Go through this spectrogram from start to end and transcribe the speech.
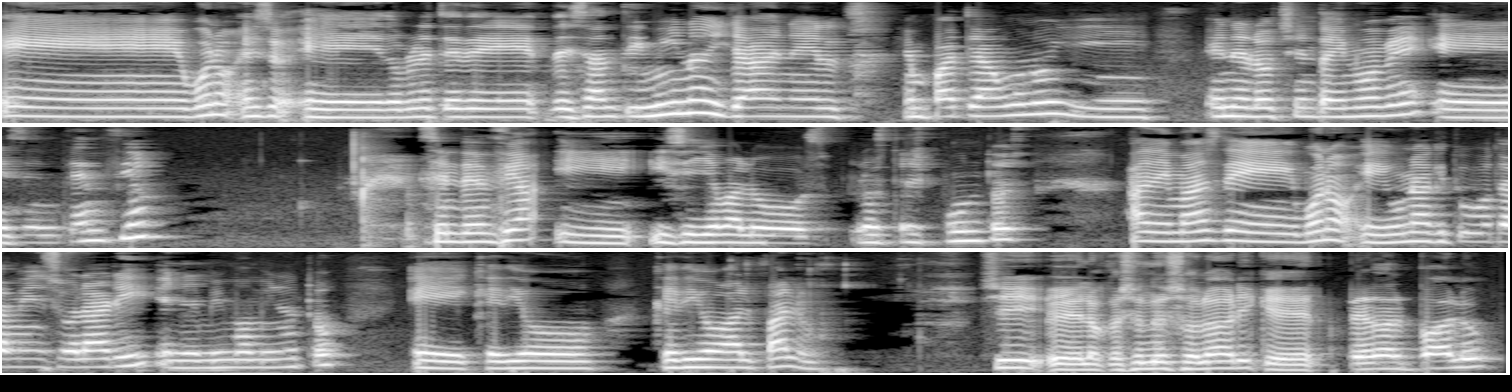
Eh, bueno, eso, eh, doblete de, de Santi Mina y ya en el empate a uno y en el 89 eh, sentencia. Sentencia y, y se lleva los, los tres puntos. Además de, bueno, eh, una que tuvo también Solari en el mismo minuto eh, que, dio, que dio al palo. Sí, la ocasión de Solari que pega el palo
